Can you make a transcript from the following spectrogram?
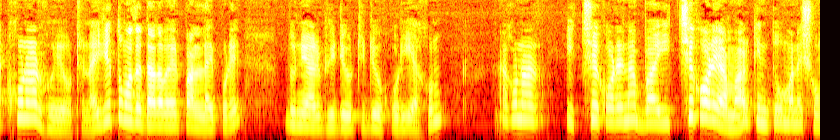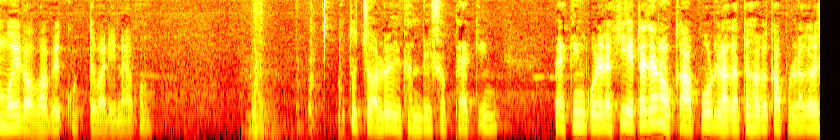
এখন আর হয়ে ওঠে না। এই যে তোমাদের দাদাভাইয়ের পাল্লায় পরে দুনিয়ার ভিডিও টিডিও করি এখন। এখন আর ইচ্ছে করে না, বা ইচ্ছে করে আমার, কিন্তু মানে সময়ের অভাবে করতে পারি না এখন। তো চলো এখান দিয়ে সব প্যাকিং প্যাকিং করে রাখি। এটা জানো, কাপড় লাগাতে হবে, কাপড় লাগালে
